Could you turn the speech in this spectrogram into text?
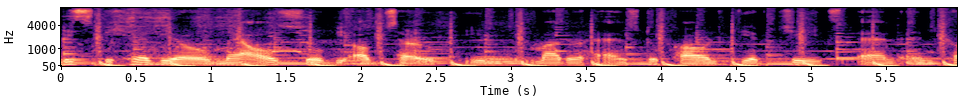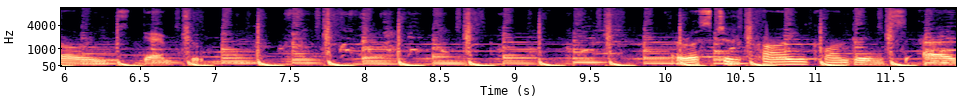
This behavior may also be observed in mother hens to call their chicks and encourage them to. Rooster crowing contests are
